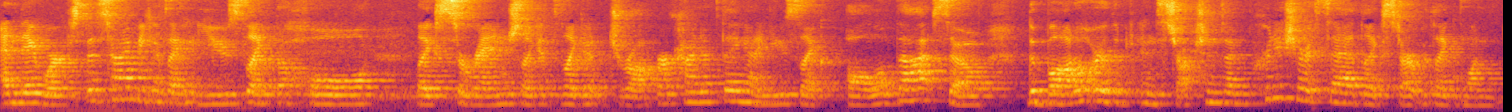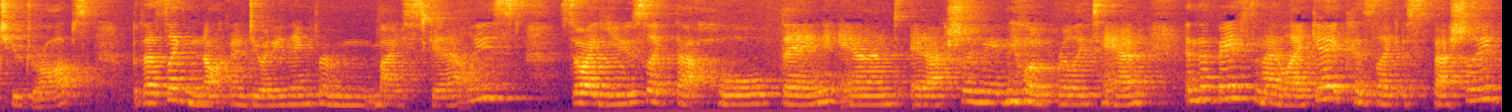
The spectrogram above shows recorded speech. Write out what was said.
and they worked this time because I used like the whole like syringe, like it's like a dropper kind of thing and I use like all of that. So the bottle or the instructions, I'm pretty sure it said like start with like one, two drops, but that's like not gonna do anything for my skin at least. So I used like that whole thing and it actually made me look really tan in the face and I like it because like especially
